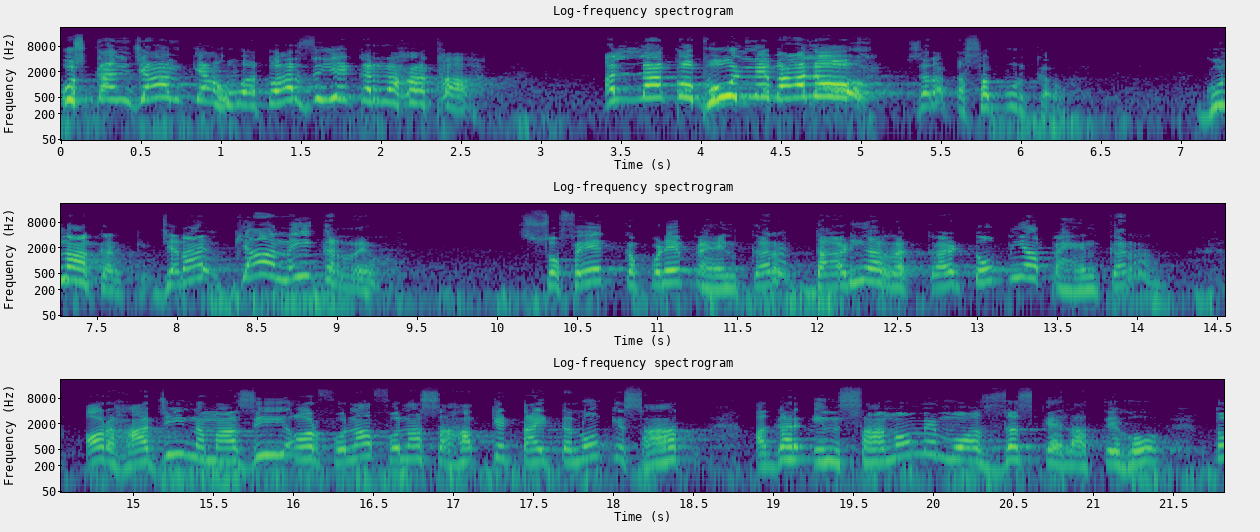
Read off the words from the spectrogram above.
उसका अंजाम क्या हुआ? तो अर्ज़ ये कर रहा था अल्लाह को भूलने वालों जरा तसव्वुर करो। गुनाह करके। जराइम क्या नहीं कर रहे हो? सफ़ेद कपड़े पहनकर दाढ़ियाँ रखकर टोपियाँ पहनकर और हाजी नमाजी और फुला फुला साहब के टाइटलों के साथ अगर इंसानों में मुअज्जज कहलाते हो तो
